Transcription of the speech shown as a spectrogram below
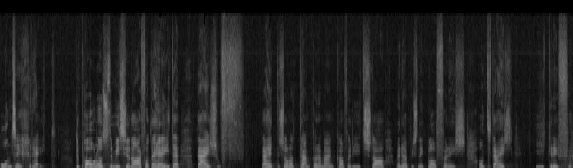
Unsicherheit. Der Paulus, der Missionar der Heiden, der ist auf der hatte schon noch Temperament für einzustehen, wenn etwas nicht gelaufen ist. Und der ist eingegriffen.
